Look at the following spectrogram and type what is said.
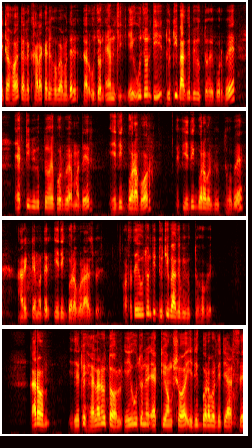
এটা হয়, তাহলে খাড়াখাড়ি হবে আমাদের তার ওজন এমজি এই ওজনটি দুটি ভাগে বিভক্ত হয়ে পড়বে। একটি বিভক্ত হয়ে পড়বে আমাদের এদিক বরাবর, একটি এদিক বরাবর বিভক্ত হবে আরেকটি আমাদের এদিক বরাবর আসবে। অর্থাৎ এই ওজনটি দুটি ভাগে বিভক্ত হবে। কারণ যেহেতু হেলানো তল, এই ওজনের একটি অংশ এদিক বরাবর যেটি আসছে,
